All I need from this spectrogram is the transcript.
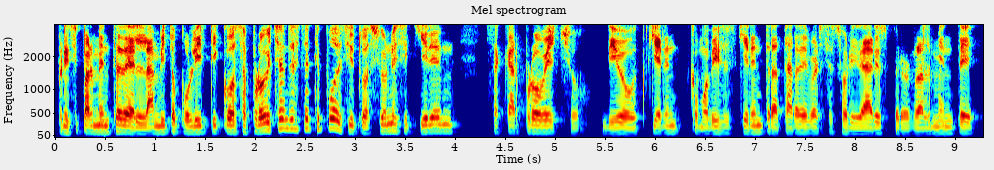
principalmente del ámbito político, se aprovechan de este tipo de situaciones y quieren sacar provecho. Digo, quieren, como dices, quieren tratar de verse solidarios, pero realmente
